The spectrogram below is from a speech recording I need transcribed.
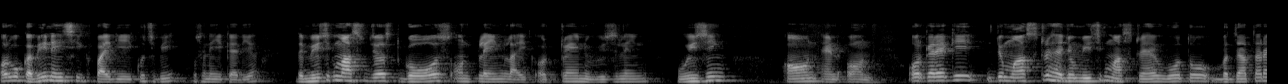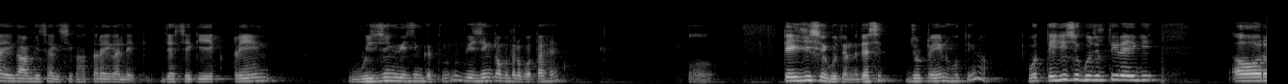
और वो कभी नहीं सीख पाएगी कुछ भी, उसने ये कह दिया। The music master just goes on playing like और train whistling whizzing on and on और कह रहे हैं कि जो मास्टर है, जो म्यूज़िक मास्टर है, वो तो बजाता रहेगा, आगे से आगे सिखाता रहेगा लेकिन जैसे कि एक ट्रेन विजिंग विजिंग करती है मतलब विजिंग का मतलब होता है तेज़ी से गुजरना। जैसे जो ट्रेन होती है ना, वो तेज़ी से गुजरती रहेगी और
